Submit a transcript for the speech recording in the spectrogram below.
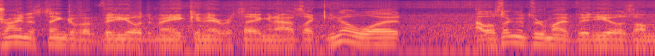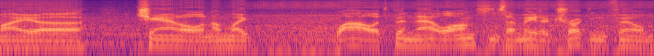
trying to think of a video to make and everything, and I was like, you know what? I was looking through my videos on my uh, channel, and I'm like, wow, it's been that long since I made a trucking film.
